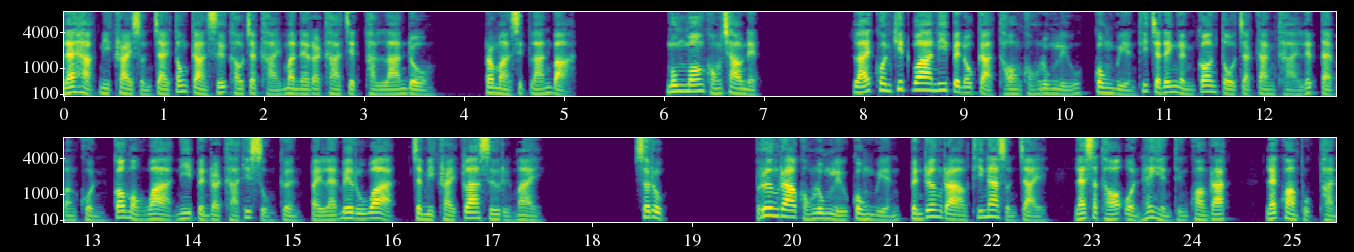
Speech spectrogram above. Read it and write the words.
และหากมีใครสนใจต้องการซื้อเขาจะขายมันในราคา 7,000 ล้านโดง ประมาณ 10 ล้านบาท มุมมองของชาวเน็ต หลายคนคิดว่านี่เป็นโอกาสทองของลุงหลิว กงเหวียนที่จะได้เงินก้อนโตจากการขายเล็บแต่บางคนก็มองว่านี่เป็นราคาที่สูงเกินไปและไม่รู้ว่าจะมีใครกล้าซื้อหรือไม่ สรุป เรื่องราวของลุงหลิวกงเหวียนเป็นเรื่องราวที่น่าสนใจ และสะท้อนให้เห็นถึงความรัก และความผูกพัน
